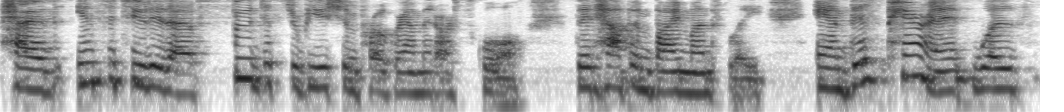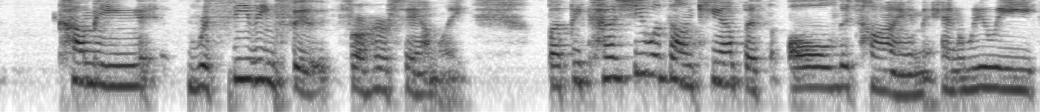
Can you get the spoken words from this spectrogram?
had instituted a food distribution program at our school that happened bi-monthly. And this parent was coming receiving food for her family. But because she was on campus all the time and really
